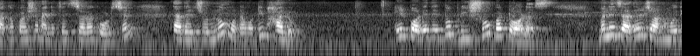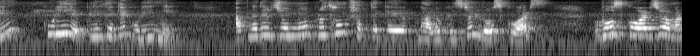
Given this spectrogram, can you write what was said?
টাকা পয়সা ম্যানিফেস্ট যারা করছেন, তাদের জন্য মোটামুটি ভালো। এরপরে দেখব বৃষ বা টরাস। মানে যাদের জন্মদিন কুড়ি এপ্রিল থেকে কুড়ি মে। আপনাদের জন্য প্রথম সবথেকে ভালো ক্রিস্টাল রোজ কোয়ার্টস রোজ কোয়ার্টসও আমার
